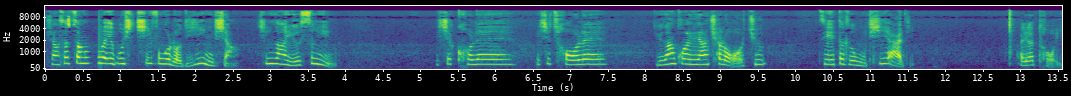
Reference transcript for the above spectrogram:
像是装了一部先锋的落地音响。”经常有声音，一些哭嘞，一些吵嘞，有辰光又像吃老酒，再得个胡天夜地，哎呀讨厌！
